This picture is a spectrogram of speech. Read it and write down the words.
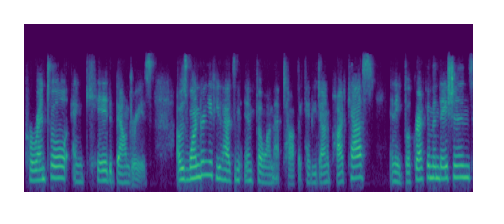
parental and kid boundaries. I was wondering if you had some info on that topic. Have you done a podcast? Any book recommendations?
